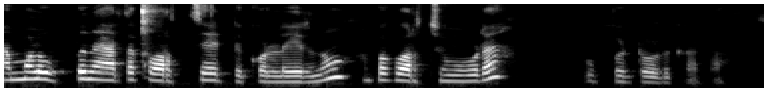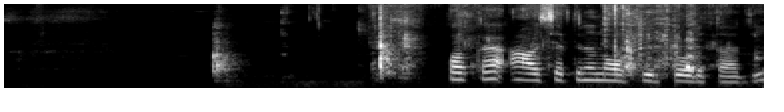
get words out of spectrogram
നമ്മൾ ഉപ്പ് നേരത്തെ കുറച്ചേ ഇട്ടിക്കൊള്ളായിരുന്നു. അപ്പോൾ കുറച്ചും കൂടെ ഉപ്പിട്ട് കൊടുക്കാം കേട്ടോ ഉപ്പൊക്കെ ആവശ്യത്തിന് നോക്കി ഇട്ട് കൊടുത്താൽ മതി.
